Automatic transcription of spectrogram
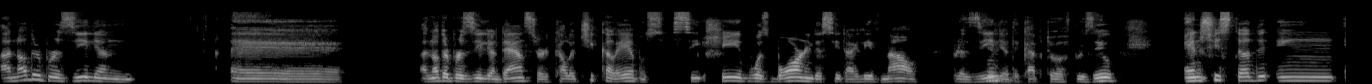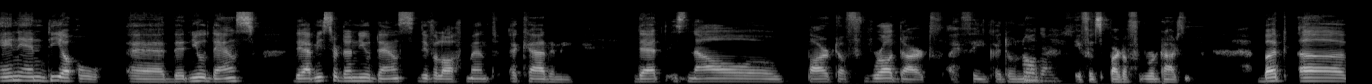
another Brazilian, uh, another Brazilian dancer called Tica Lemos, she, she was born in the city I live now, Brasilia, mm. the capital of Brazil, and she studied in SNDO, uh, the New Dance, the Amsterdam New Dance Development Academy, that is now part of Rodart. I think I don't know Rodarts. if it's part of Rodart, but uh,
